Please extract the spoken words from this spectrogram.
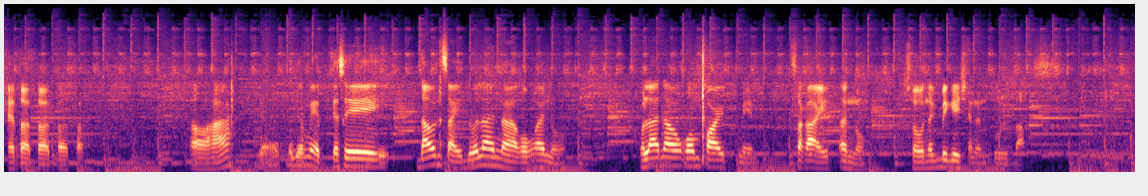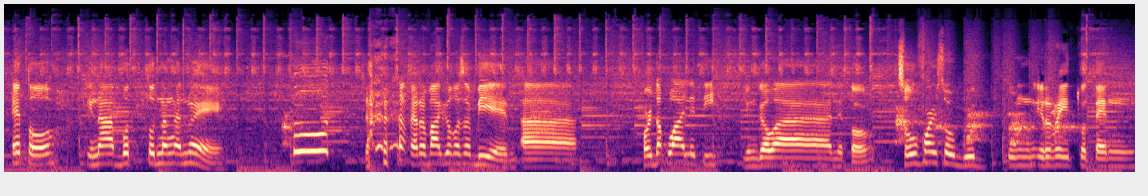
Ito, to, to, to. Oh, ha? Gamit na gamit. Kasi downside, wala na akong ano, wala na akong compartment sa kahit ano. So, nagbigay siya ng toolbox. Ito, inabot to ng ano eh. Toot! Pero bago ko sabihin, ah, for the quality, yung gawa nito, so far so good. Kung i-rate ko 10,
